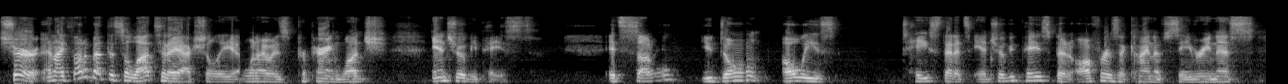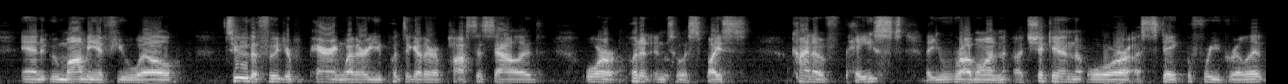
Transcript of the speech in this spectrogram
Sure, and I thought about this a lot today actually when I was preparing lunch. Anchovy paste. It's subtle. You don't always taste that it's anchovy paste, but it offers a kind of savoriness and umami, if you will, to the food you're preparing, whether you put together a pasta salad or put it into a spice kind of paste that you rub on a chicken or a steak before you grill it.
